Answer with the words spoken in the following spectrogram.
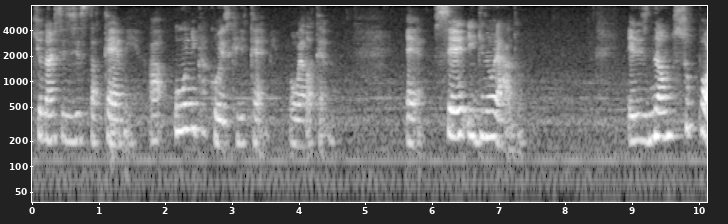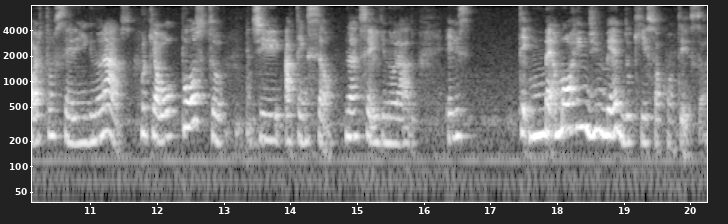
que o narcisista teme, a única coisa que ele teme, ou ela teme, é ser ignorado. Eles não suportam serem ignorados, porque é o oposto de atenção, né? Ser ignorado. Eles te, morrem de medo que isso aconteça.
